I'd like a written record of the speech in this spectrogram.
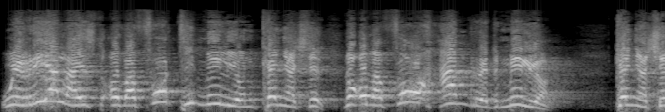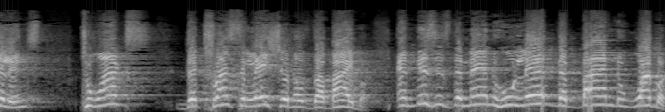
We realized over 40 million Kenya shillings, no, over 400 million Kenya shillings towards the translation of the Bible. And this is the man who led the bandwagon.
